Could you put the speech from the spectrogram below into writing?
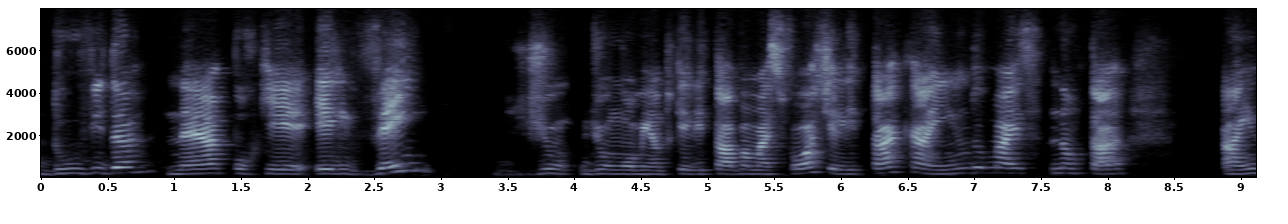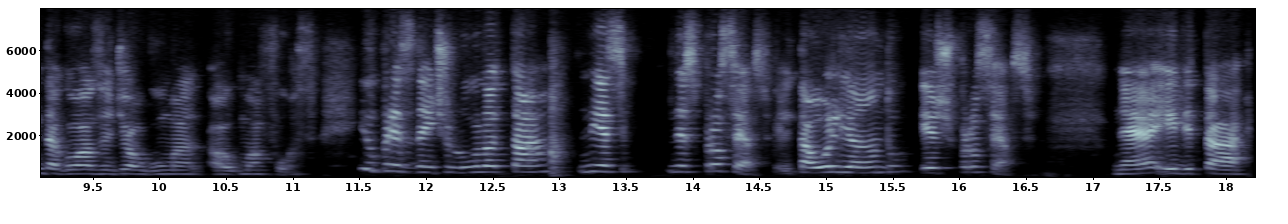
dúvida, né? Porque ele vem de um, de um momento que ele estava mais forte, ele está caindo, mas não está ainda goza de alguma, alguma força. E o presidente Lula está nesse, nesse processo, ele está olhando este processo. Né? Ele está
